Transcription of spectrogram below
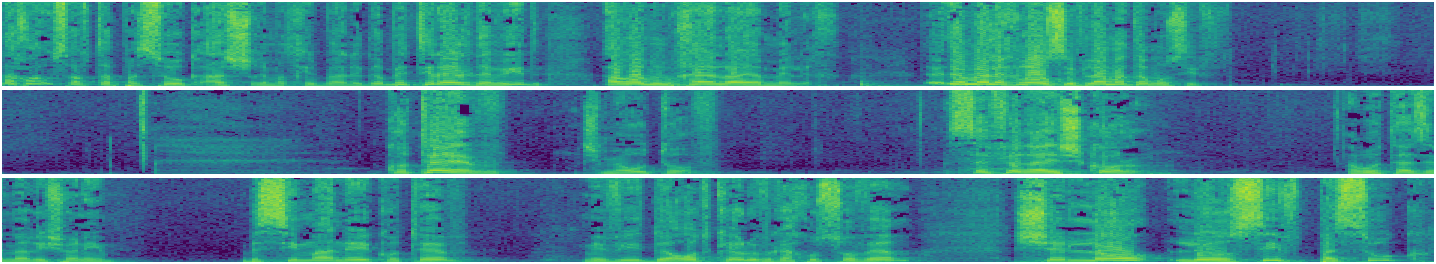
נכון, הוספת פסוק, אשרי מתחיל באלף. גם תהילה לדוד, ארוממך אלוהי המלך. דוד המלך לא הוסיף, למה אתה מוסיף? כותב, תשמעו טוב, ספר האשכול, רבותיי, זה מהראשונים. בסימן ה' כותב, מביא דעות כאלו וכך הוא סובר, שלא להוסיף פסוק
